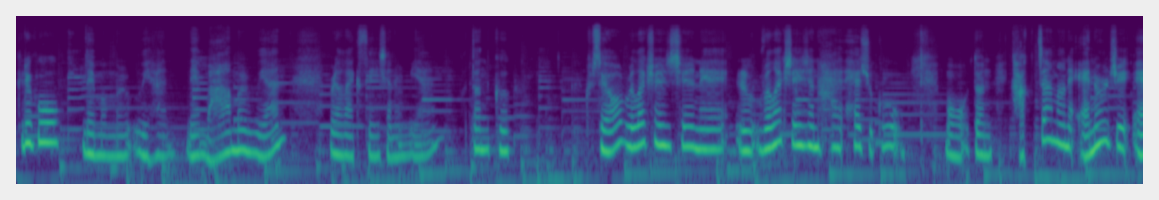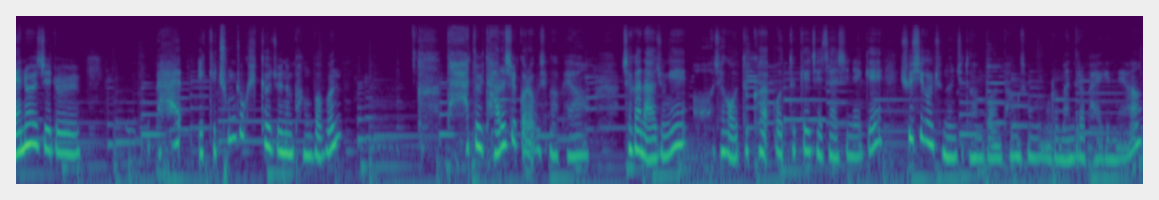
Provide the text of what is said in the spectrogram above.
그리고 내 몸을 위한, 내 마음을 위한 릴렉세이션을 위한 어떤 그 글쎄요, 릴렉세이션에 릴렉세이션 해주고 뭐 어떤 각자만의 에너지 에너지를 이렇게 충족시켜주는 방법은 다들 다르실 거라고 생각해요. 제가 나중에 어, 제가 어떻게 어떻게 제 자신에게 휴식을 주는지도 한번 방송으로 만들어 봐야겠네요.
